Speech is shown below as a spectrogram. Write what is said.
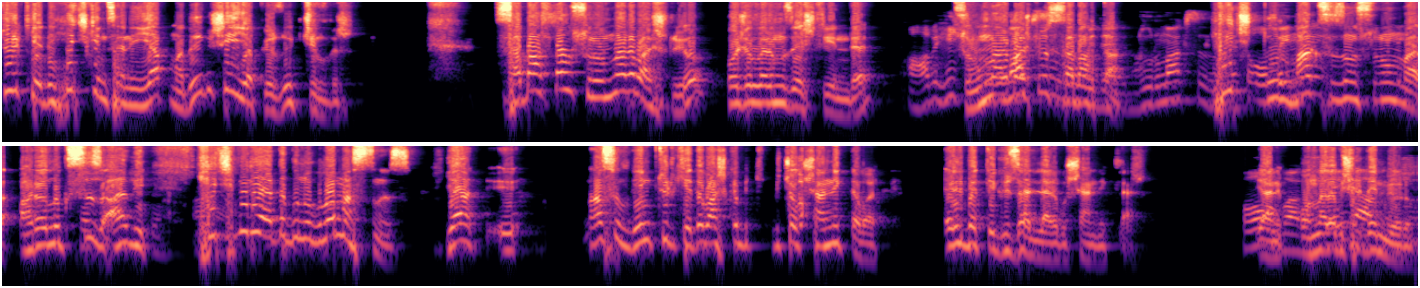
Türkiye'de hiç kimsenin yapmadığı bir şey yapıyoruz 3 yıldır. Sabahtan sunumlar başlıyor hocalarımız eşliğinde. Abi hiç Sunumlar başlıyor bir de. sabahtan. Durmaksızın. Hiç o durmaksızın sunum var. Aralıksız çok abi. Aynen. Hiçbir yerde bunu bulamazsınız. Ya e, nasıl diyeyim Türkiye'de başka bir- birçok şenlik de var. Elbette güzeller bu şenlikler. Oo, Yani onlara bir şey demiyorum.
